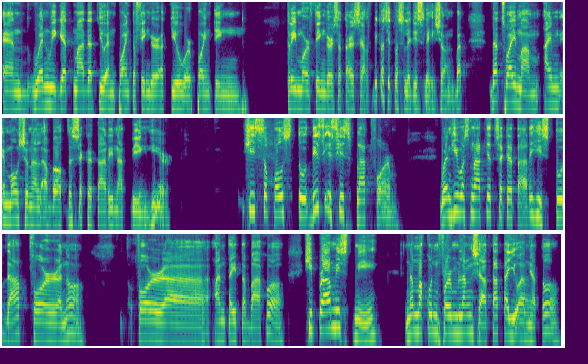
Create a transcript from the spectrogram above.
And when we get mad at you and point a finger at you, we're pointing three more fingers at ourselves because it was legislation. But that's why, ma'am, I'm emotional about the secretary not being here. He's supposed to, this is his platform. When he was not yet secretary, he stood up for, ano, for uh, anti-tobacco. He promised me na ma-confirm lang siya, tatayuan niya to.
